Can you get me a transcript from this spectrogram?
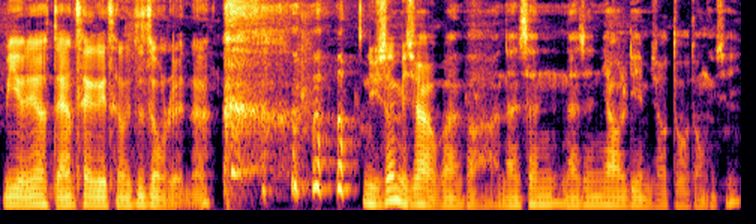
你有要怎样才可以成为这种人呢？女生比较有办法，男生男生要练比较多东西。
